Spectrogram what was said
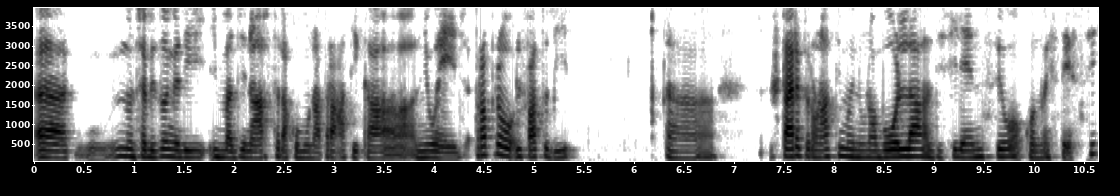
eh, non c'è bisogno di immaginarsela come una pratica new age, proprio il fatto di eh, stare per un attimo in una bolla di silenzio con noi stessi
